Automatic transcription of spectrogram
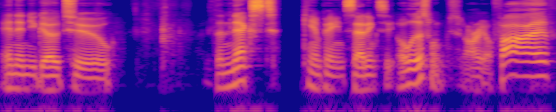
and then you go to the next campaign setting. See, oh, this one, scenario five.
